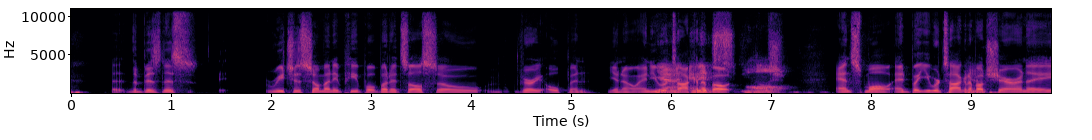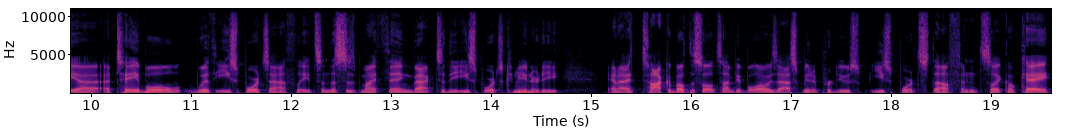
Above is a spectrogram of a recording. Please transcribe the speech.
the business reaches so many people but it's also very open you know and you yeah, were talking about small and small and but you were talking yeah. about sharing a uh, a table with esports athletes and this is my thing back to the esports hmm. community mm-hmm. and i talk about this all the time people always ask me to produce esports stuff and it's like okay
